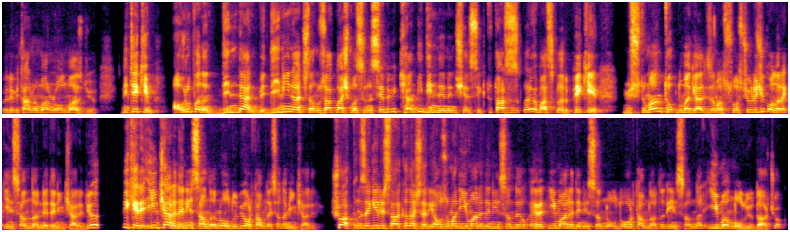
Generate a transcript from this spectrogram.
Böyle bir tanrı manrı olmaz diyor. Nitekim Avrupa'nın dinden ve dini inançtan uzaklaşmasının sebebi kendi dinlerinin içerisindeki tutarsızlıkları ve baskıları. Peki Müslüman topluma geldiği zaman sosyolojik olarak insanlar neden inkar ediyor? Bir kere inkar eden insanların olduğu bir ortamdaysa adam inkar ediyor. Şu aklınıza gelirse arkadaşlar ya o zaman iman eden insanlar evet iman eden insanın olduğu ortamlarda da insanlar imanlı oluyor daha çok.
